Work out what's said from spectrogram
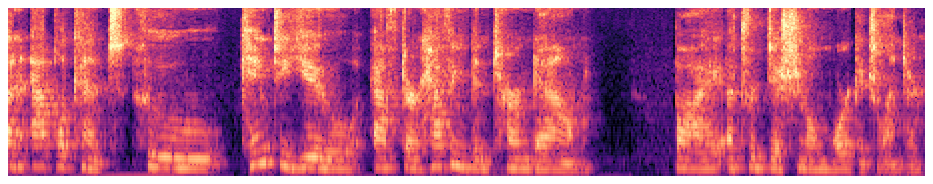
an applicant who came to you after having been turned down by a traditional mortgage lender?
